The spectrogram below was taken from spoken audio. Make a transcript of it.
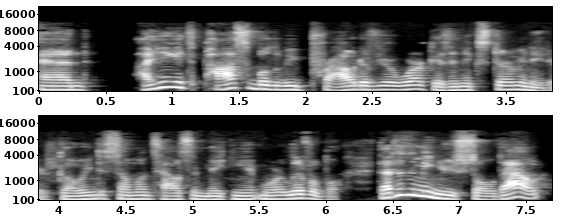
And I think it's possible to be proud of your work as an exterminator, going to someone's house and making it more livable. That doesn't mean you sold out.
